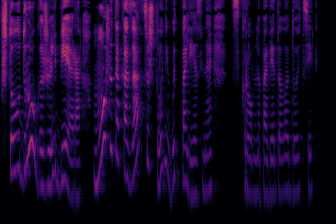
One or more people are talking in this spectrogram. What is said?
что у друга Жильбера может оказаться что-нибудь полезное, скромно поведала Доти.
